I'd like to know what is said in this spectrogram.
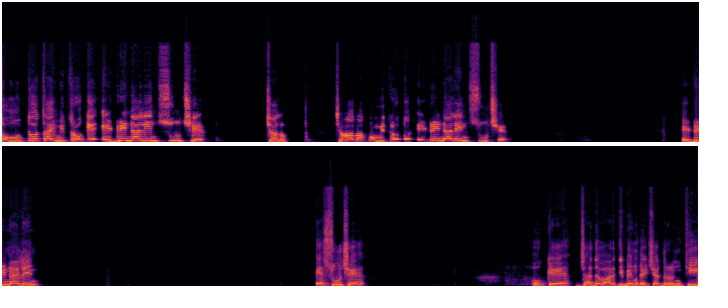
તો મુદ્દો થાય મિત્રો કે એડ્રિનાલિન શું છે? ચાલો, જવાબ આપો મિત્રો, તો એડ્રિનાલિન શું છે? એડ્રિનાલિન એ શું છે? ઓકે જાદવ આરતીબેન કઈ છે ગ્રંથિ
